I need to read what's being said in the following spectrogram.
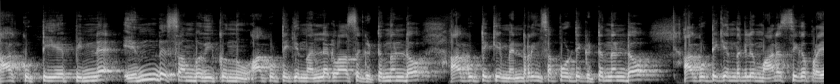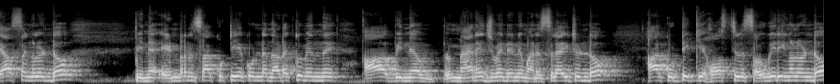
ആ കുട്ടിയെ പിന്നെ എന്ത് സംഭവിക്കുന്നു? ആ കുട്ടിക്ക് നല്ല ക്ലാസ് കിട്ടുന്നുണ്ടോ? ആ കുട്ടിക്ക് മെന്ററിങ് സപ്പോർട്ട് കിട്ടുന്നുണ്ടോ? ആ കുട്ടിക്ക് എന്തെങ്കിലും മാനസിക പ്രയാസങ്ങളുണ്ടോ? പിന്നെ എൻട്രൻസ് ആ കുട്ടിയെ കൊണ്ട് നടക്കുമെന്ന് ആ പിന്നെ മാനേജ്മെന്റിന് മനസ്സിലായിട്ടുണ്ടോ? ആ കുട്ടിക്ക് ഹോസ്റ്റൽ സൗകര്യങ്ങളുണ്ടോ?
